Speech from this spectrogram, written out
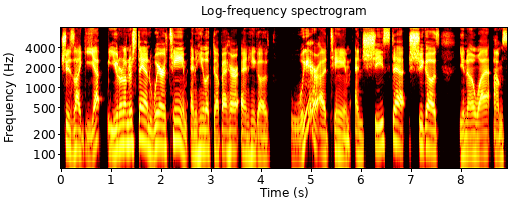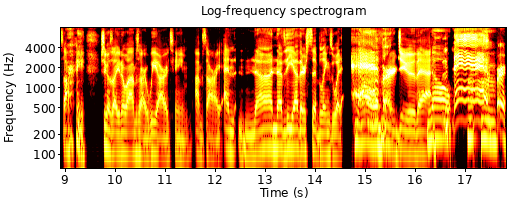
She's like, Yep, you don't understand. We're a team. And he looked up at her and he goes, We're a team. And she sta- she goes, You know what? I'm sorry. She goes, Oh, you know what? I'm sorry. We are a team. I'm sorry. And none of the other siblings would ever do that. No. Never.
